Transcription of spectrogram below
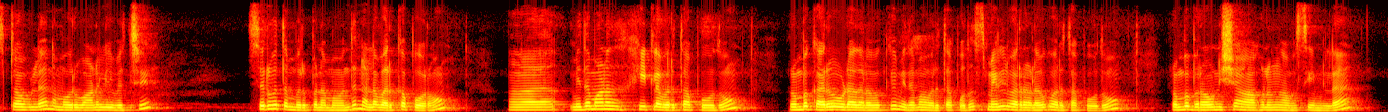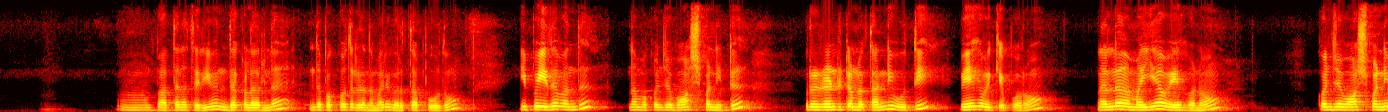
ஸ்டவ்வில் நம்ம ஒரு வானொலி வச்சு சிறுவத்தம்பருப்பு நம்ம வந்து நல்லா வறுக்க போகிறோம் மிதமான ஹீட்டில் வறுத்தா போதும். ரொம்ப கருவு விடாத அளவுக்கு மிதமாக வறுத்தா போதும். ஸ்மெல் வர்ற அளவுக்கு வறுத்தா போதும். ரொம்ப ப்ரௌனிஷாக ஆகணும்னு அவசியம் இல்லை. பார்த்தோன்னா தெரியும். இந்த கலரில் இந்த பக்குவத்தில் இருந்த மாதிரி வறுத்தா போதும். இப்போ இதை வந்து நம்ம கொஞ்சம் வாஷ் பண்ணிவிட்டு ஒரு ரெண்டு டம்ளர் தண்ணி ஊற்றி வேக வைக்க போகிறோம் நல்லா மையாக வேகணும். கொஞ்சம் வாஷ் பண்ணி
